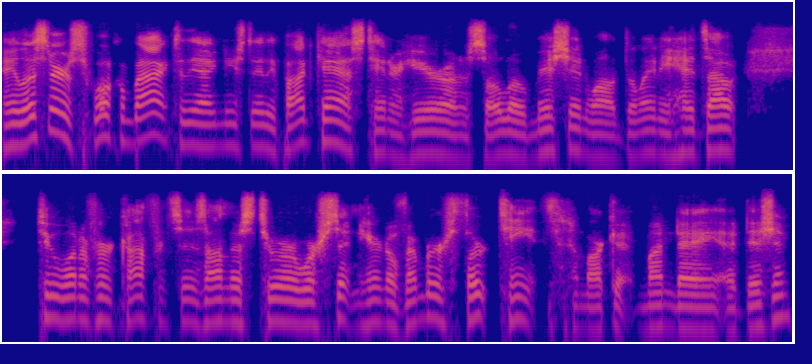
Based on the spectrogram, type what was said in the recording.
Hey, listeners, welcome back to the Ag News Daily Podcast. Tanner here on a solo mission while Delaney heads out to one of her conferences on this tour. We're sitting here November 13th, Market Monday edition.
